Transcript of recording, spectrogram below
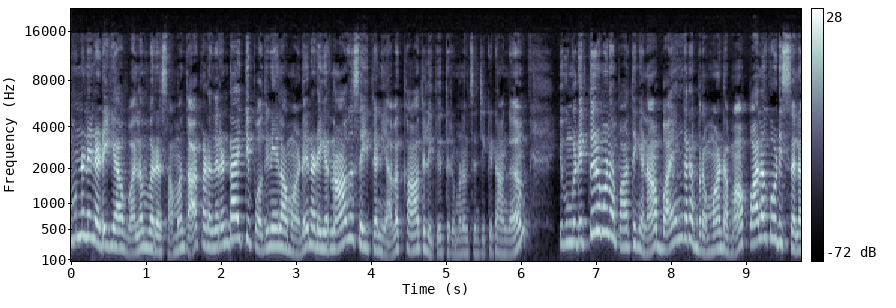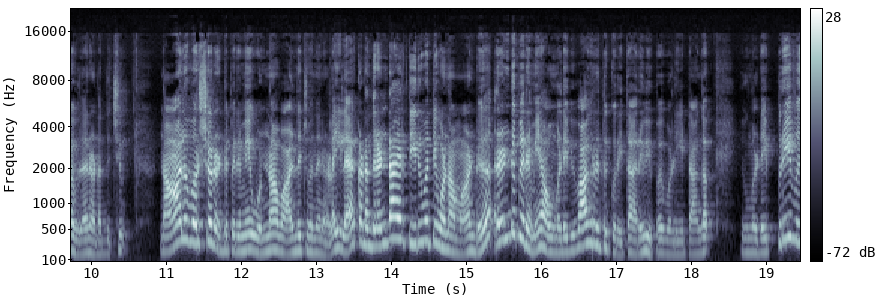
முன்னணி நடிகையாக வலம் வர சமந்தா கடந்த ரெண்டாயிரத்தி பதினேழாம் ஆண்டு நடிகர் நாக சைத்தன்யாவை காதலித்து திருமணம் செஞ்சுக்கிட்டாங்க. இவங்களுடைய திருமணம் பார்த்தீங்கன்னா பயங்கர பிரம்மாண்டமாக பல கோடி செலவில் நடந்துச்சு. நாலு வருஷம் ரெண்டு பேருமே ஒன்றா வாழ்ந்துட்டு வந்த நிலையில் கடந்த ரெண்டாயிரத்தி இருபத்தி ஒன்றாம் ஆண்டு ரெண்டு பேருமே அவங்களுடைய விவாகரத்து குறித்த அறிவிப்பை வெளியிட்டாங்க. இவங்களுடைய பிரிவு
